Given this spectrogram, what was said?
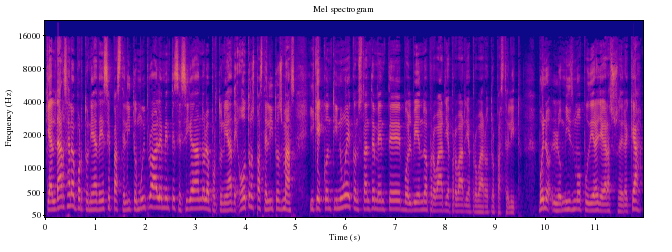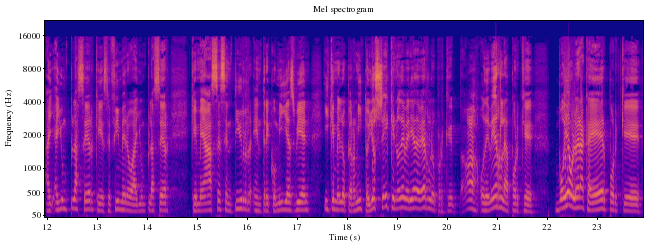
que al darse la oportunidad de ese pastelito, muy probablemente se siga dando la oportunidad de otros pastelitos más y que continúe constantemente volviendo a probar y a probar y a probar otro pastelito. Bueno, lo mismo pudiera llegar a suceder acá. Hay, hay un placer que es efímero, hay un placer que me hace sentir, entre comillas, bien y que me lo permito. Yo sé que no debería de verlo porque, ah, o de verla porque voy a volver a caer porque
